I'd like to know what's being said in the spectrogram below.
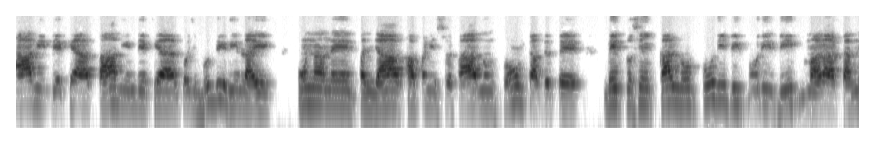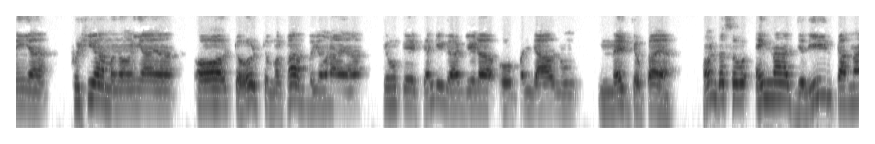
ਆ ਨਹੀਂ ਦੇਖਿਆ, ਤਾਂ ਨਹੀਂ ਦੇਖਿਆ, ਕੁਝ ਬੁੱਧੀ ਨਹੀਂ ਲਾਈ। ਉਹਨਾਂ ਨੇ ਪੰਜਾਬ ਆਪਣੀ ਸਰਕਾਰ ਨੂੰ ਫੋਨ ਕਰ ਦਿੱਤੇ ਵੀ ਤੁਸੀਂ ਕੱਲ ਨੂੰ ਪੂਰੀ ਦੀ ਪੂਰੀ ਦੀਪਮਾਲਾ ਕਰਨੀ ਆ, ਖੁਸ਼ੀਆਂ ਮਨਾਉਣੀਆਂ ਆ। ਔਰ ਢੋਲ ਢਮਕਾ ਵਜਾਉਣਾ ਆ, ਕਿਉਂਕਿ ਚੰਡੀਗੜ੍ਹ ਜਿਹੜਾ ਉਹ ਪੰਜਾਬ ਨੂੰ ਮਿਲ ਚੁੱਕਾ ਆ। ਹੁਣ ਦੱਸੋ, ਇੰਨਾ ਜਲੀਲ ਕਰਨਾ,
